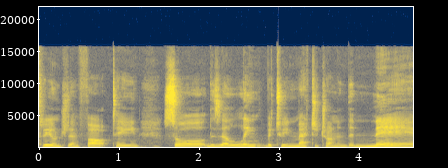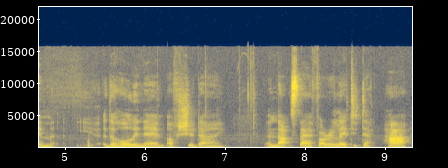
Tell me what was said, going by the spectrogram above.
314. So there's a link between Metatron and the name, the holy name of Shaddai. And that's therefore related to Ha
